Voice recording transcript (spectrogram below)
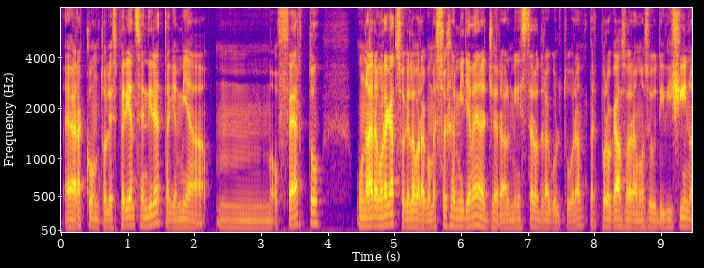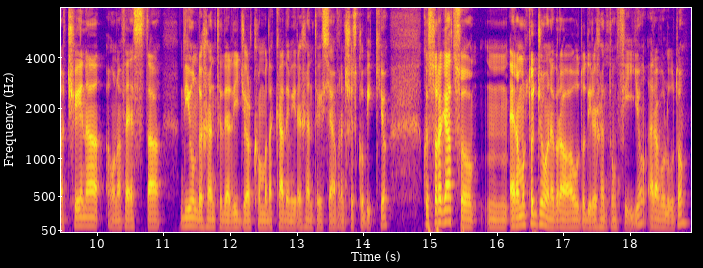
eh, racconto l'esperienza in diretta che mi ha mh, mm, offerto una, un ragazzo che lavora come social media manager al Ministero della Cultura. Per puro caso eravamo seduti vicino a cena a una festa di un docente della Digital Combat Academy recente che si chiama Francesco Picchio. Questo ragazzo mh, mm, era molto giovane, però ha avuto di recente un figlio, era voluto,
